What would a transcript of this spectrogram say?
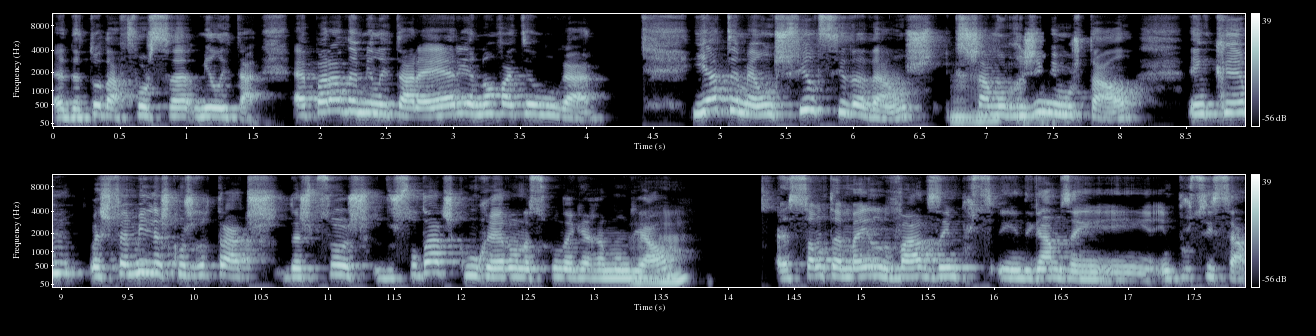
eh, de toda a força militar. A parada militar aérea não vai ter lugar e há também um desfile de cidadãos, que uhum. se chama o Regime Imortal, em que as famílias com os retratos das pessoas, dos soldados que morreram na Segunda Guerra Mundial, uhum eh, são também levados em, digamos, em, em, em procissão.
